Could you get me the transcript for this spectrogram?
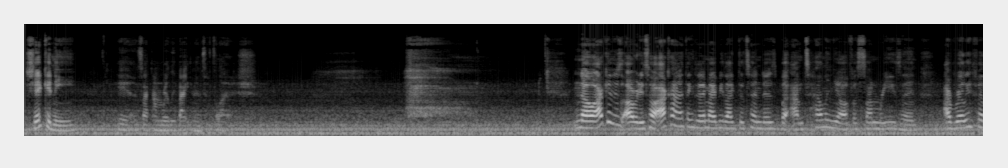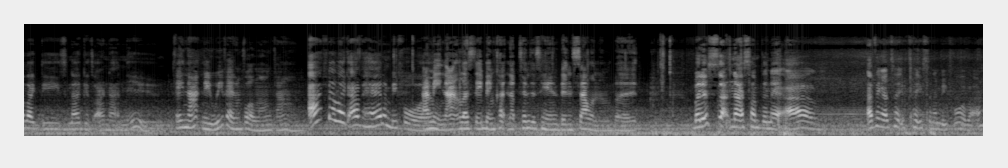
Chickeny. Yeah, it's like I'm really biting into flesh. No, I can just already tell. I kind of think that they might be like the tenders, but I'm telling y'all, for some reason, I really feel like these nuggets are not new. They not new. We've had them for a long time. I feel like I've had them before. I mean, not unless they've been cutting up tenders here and been selling them, but but it's so- not something that I've. I think I've tasted them before, but I don't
